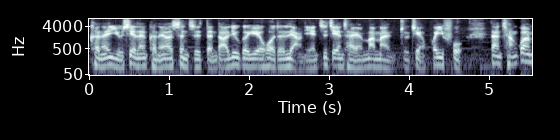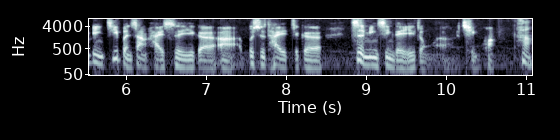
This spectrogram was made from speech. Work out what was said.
可能有些人可能要甚至等到六个月或者两年之间才慢慢逐渐恢复，但肠冠病基本上还是一个啊不是太这个致命性的一种啊情况。好，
